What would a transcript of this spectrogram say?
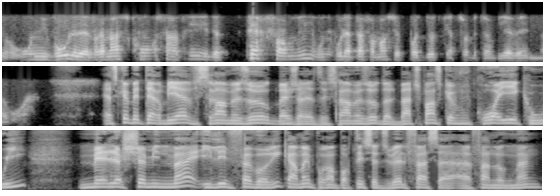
au niveau de vraiment se concentrer et de performer au niveau de la performance, il n'y a pas de doute qu'Arthur Beterbiev est numéro un. Est-ce que Beterbiev sera en mesure, ben dire, sera en mesure de le battre? Je pense que vous croyez que oui. Mais le cheminement, il est le favori quand même pour remporter ce duel face à, à Fan Longmang?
